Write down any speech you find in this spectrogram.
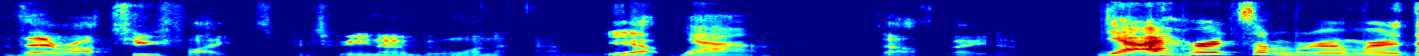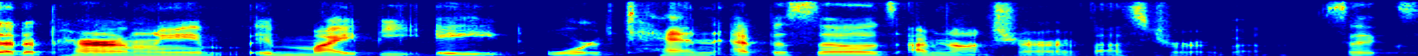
there are two fights between Obi Wan and Yeah. Yeah. Darth Vader. Yeah, I heard some rumor that apparently it might be eight or 10 episodes. I'm not sure if that's true, but six.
